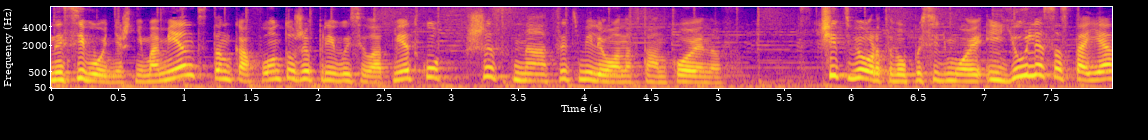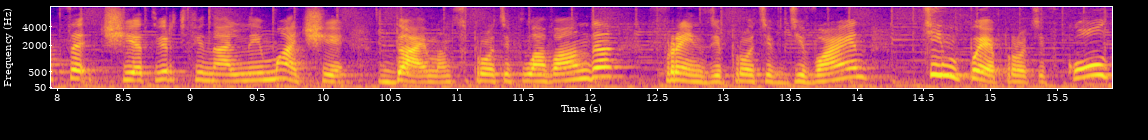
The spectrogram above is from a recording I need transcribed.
На сегодняшний момент танкофонд уже превысил отметку 16 миллионов танкоинов. С 4 по 7 июля состоятся четвертьфинальные матчи Diamonds против Lavanda, Frenzy против Divine, Team P против Cold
